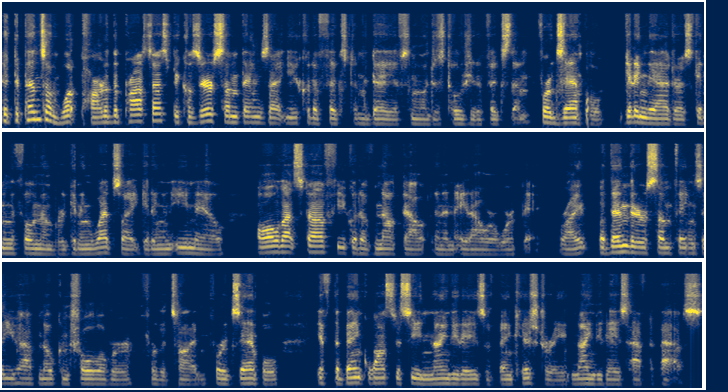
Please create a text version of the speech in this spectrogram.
it depends on what part of the process because there are some things that you could have fixed in a day if someone just told you to fix them. For example, getting the address, getting the phone number, getting a website, getting an email, all that stuff you could have knocked out in an eight hour workday, right? But then there are some things that you have no control over for the time. For example, if the bank wants to see 90 days of bank history, 90 days have to pass.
